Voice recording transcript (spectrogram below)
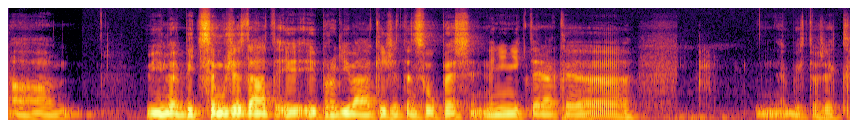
A Víme, byť se může zdát i, i pro diváky, že ten soupeř není nikterak, eh, jak bych to řekl,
